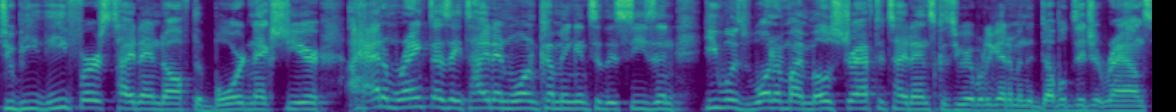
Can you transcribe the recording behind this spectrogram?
to be the first tight end off the board next year. I had him ranked as a tight end one coming into this season. He was one of my most drafted tight ends because you were able to get him in the double digit rounds.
